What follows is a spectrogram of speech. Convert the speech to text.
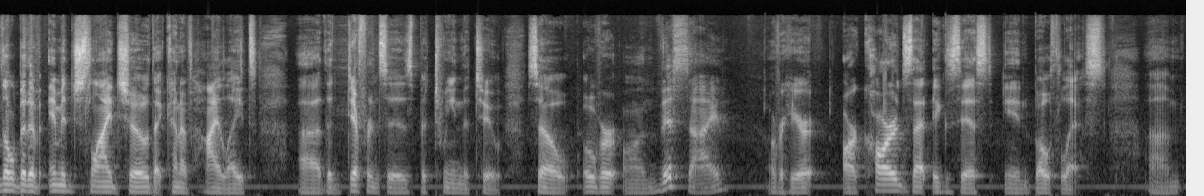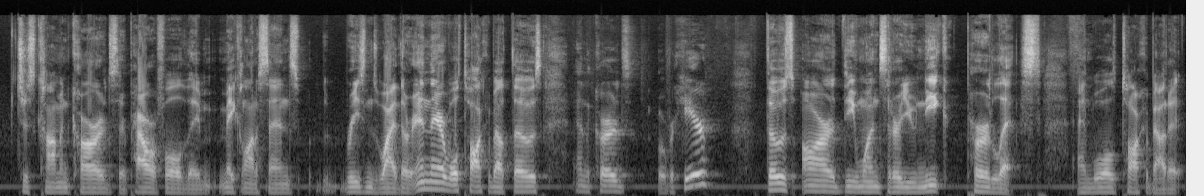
little bit of image slideshow that kind of highlights uh, the differences between the two. So over on this side, over here, are cards that exist in both lists. Um, just common cards. They're powerful. They make a lot of sense. Reasons why they're in there, we'll talk about those. And the cards over here, those are the ones that are unique per list. And we'll talk about it,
